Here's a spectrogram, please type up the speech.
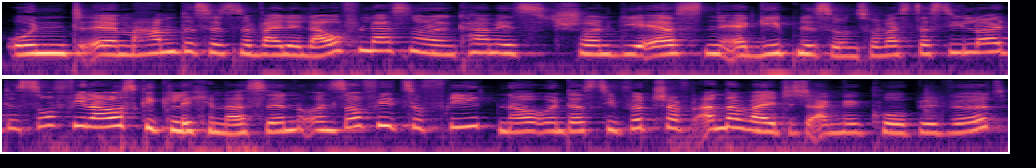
Und ähm, haben das jetzt eine Weile laufen lassen und dann kamen jetzt schon die ersten Ergebnisse und sowas, dass die Leute so viel ausgeglichener sind und so viel zufriedener und dass die Wirtschaft anderweitig angekurbelt wird,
